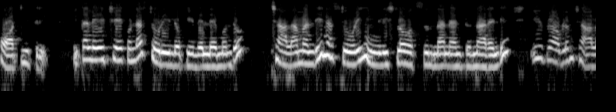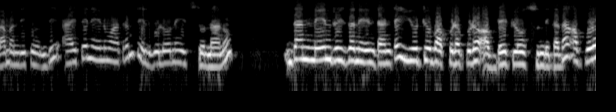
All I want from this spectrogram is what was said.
forty three ఇక లేట్ చేయకుండా స్టోరీలోకి వెళ్ళే ముందు చాలా మంది నా స్టోరీ ఇంగ్లీష్లో వస్తుందని అంటున్నారండి. ఈ ప్రాబ్లం చాలా మందికి ఉంది. అయితే నేను మాత్రం తెలుగులోనే ఇస్తున్నాను. దాని మెయిన్ రీజన్ ఏంటంటే యూట్యూబ్ అప్పుడప్పుడు అప్డేట్లో వస్తుంది కదా అప్పుడు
